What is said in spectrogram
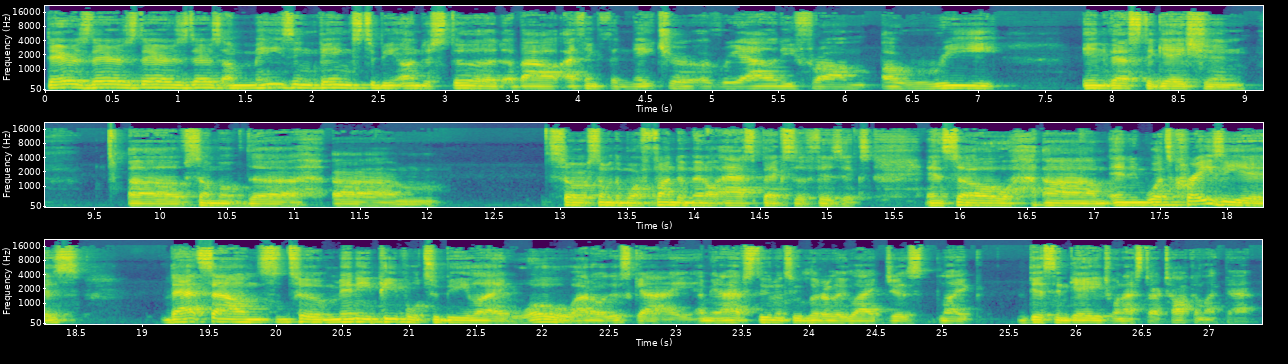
There's there's there's there's amazing things to be understood about I think the nature of reality from a re investigation of some of the um, so some of the more fundamental aspects of physics. And so um, and what's crazy is that sounds to many people to be like, whoa, I don't know this guy. I mean, I have students who literally like just like disengage when I start talking like that.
